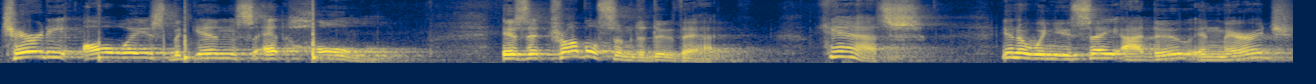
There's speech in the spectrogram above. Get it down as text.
charity always begins at home. Is it troublesome to do that? Yes. You know, when you say I do in marriage,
